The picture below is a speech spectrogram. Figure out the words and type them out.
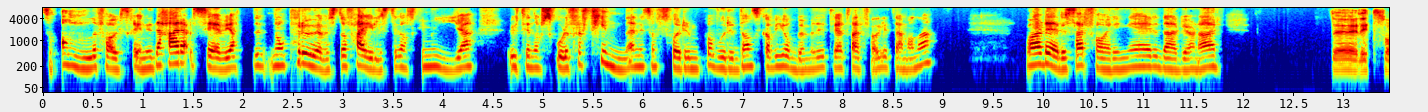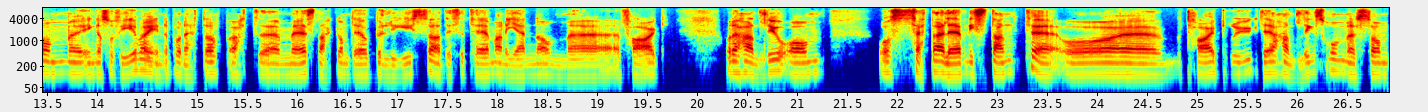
som alle fag skal inn i. Det her ser vi at nå prøves det og feiles det ganske mye ute i norsk skole for å finne en liksom form på hvordan skal vi jobbe med de tre tverrfaglige temaene. Hva er deres erfaringer der, Bjørnar? Det er litt som Inger Sofie var inne på nettopp, at uh, vi snakker om det å belyse disse temaene gjennom uh, fag. Og det handler jo om å sette elevene i stand til å ta i bruk det handlingsrommet som,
